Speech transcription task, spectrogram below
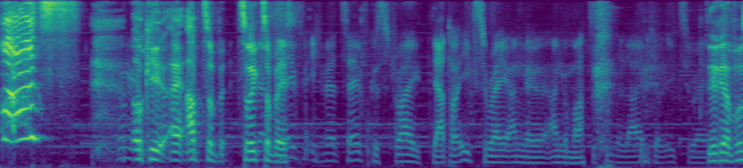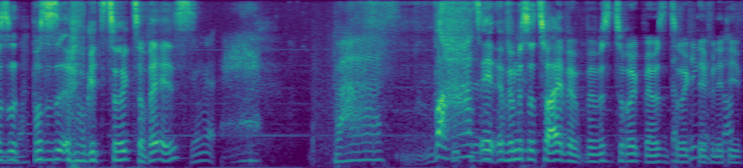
Was? Junge, Okay, äh, ab zur, zurück zur Base. Safe, ich werde safe gestrikt. Der hat doch X-Ray ange angemacht. Es tut mir leid, ich habe X-Ray. Digga, wo, ist, wo, ist, wo geht's zurück zur Base? Junge, hä? Was? Was? Ey, wir müssen zwei, wir, wir müssen zurück, wir müssen Das zurück, Ding ist, definitiv.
